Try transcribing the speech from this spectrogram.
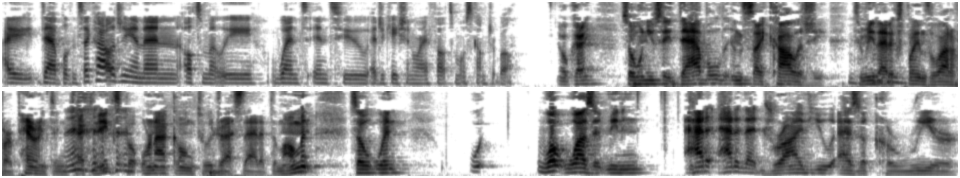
I dabbled in psychology and then ultimately went into education where I felt most comfortable. Okay, so when you say dabbled in psychology, to me that explains a lot of our parenting techniques, but we're not going to address that at the moment. So when, what was it? Meaning, how did, how did that drive you as a career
